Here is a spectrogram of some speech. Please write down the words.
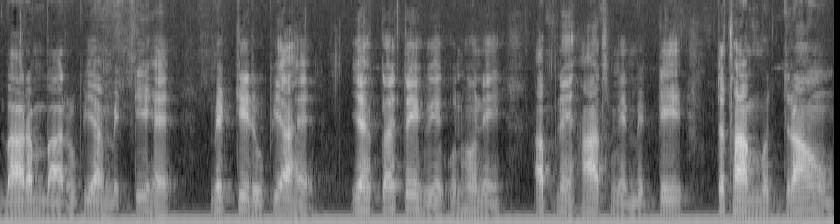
बारंबार रुपया मिट्टी है, मिट्टी रुपया है। यह कहते हुए उन्होंने अपने हाथ में मिट्टी तथा मुद्राओं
